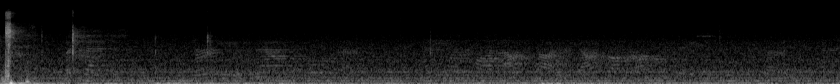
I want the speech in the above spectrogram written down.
Attention. Curfew is now in full effect. Anyone caught outside without proper authorization will be arrested and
